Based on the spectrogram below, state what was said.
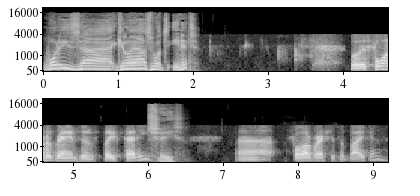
What is? Uh, can I ask what's in it? Well, there's 400 grams of beef patty. Jeez. Uh, five rashers of bacon.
